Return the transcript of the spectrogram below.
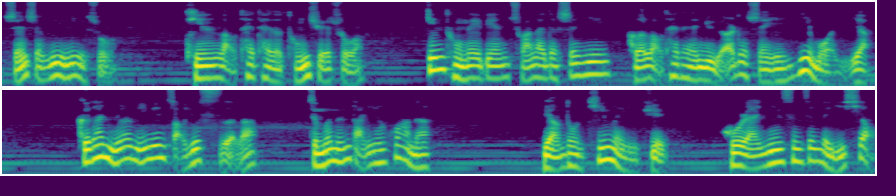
神神秘秘说：“听老太太的同学说，听筒那边传来的声音和老太太女儿的声音一模一样。可她女儿明明早就死了，怎么能打电话呢？”梁栋听了一句，忽然阴森森的一笑：“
